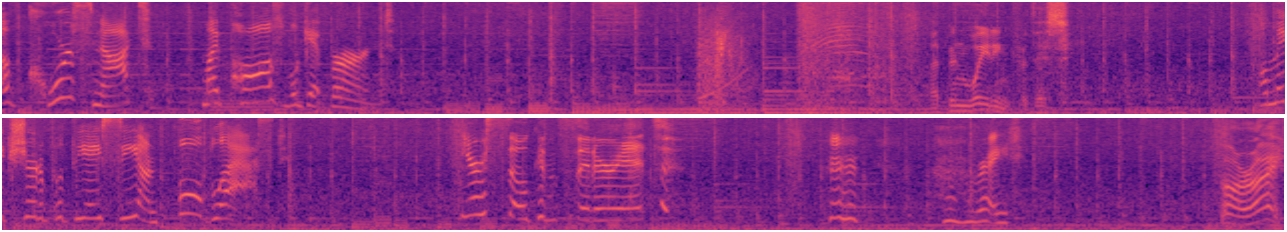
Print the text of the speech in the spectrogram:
Of course not. My paws will get burned. I've been waiting for this. I'll make sure to put the AC on full blast. You're so considerate. right. All right,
